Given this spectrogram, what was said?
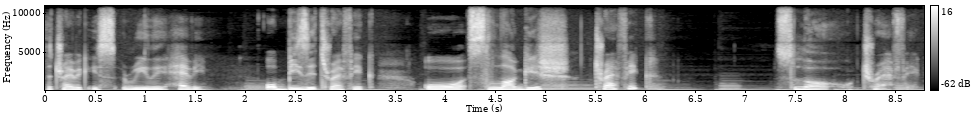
The traffic is really heavy, or busy traffic, or sluggish traffic. Slow traffic.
